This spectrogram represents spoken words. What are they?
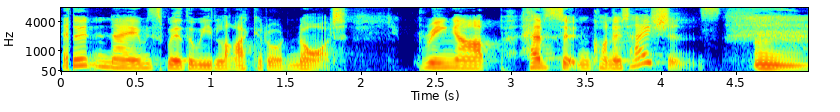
And certain names, whether we like it or not, bring up have certain connotations. Mm.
